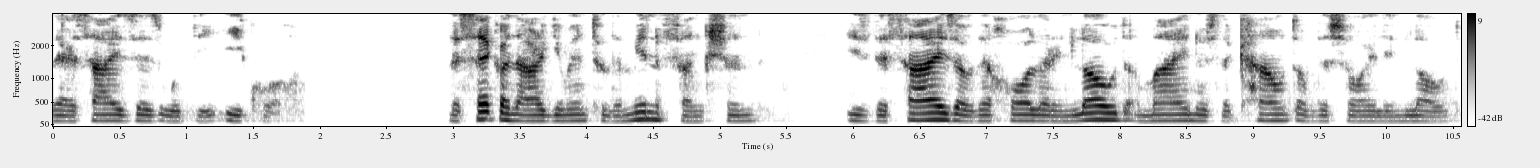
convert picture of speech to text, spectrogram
their sizes would be equal. The second argument to the min function is the size of the hauler in load minus the count of the soil in load.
